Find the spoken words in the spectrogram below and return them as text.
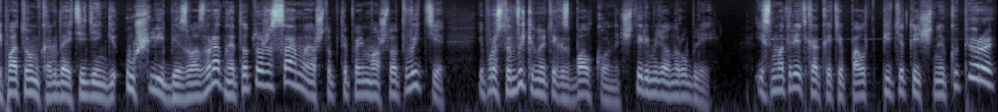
И потом, когда эти деньги ушли безвозвратно, это то же самое, чтобы ты понимал, что вот выйти и просто выкинуть их с балкона, 4 миллиона рублей, и смотреть, как эти пятитысячные купюры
